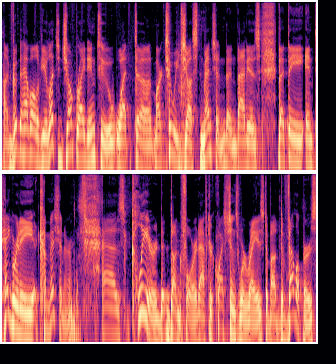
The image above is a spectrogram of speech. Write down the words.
Uh, good to have all of you. Let's jump right into what uh, Mark Towhey just mentioned, and that is that the Integrity Commissioner has cleared Doug Ford after questions were raised about developers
